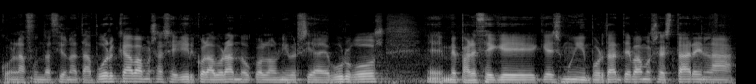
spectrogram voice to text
con la Fundación Atapuerca, vamos a seguir colaborando con la Universidad de Burgos, eh, me parece que, que es muy importante, vamos a estar en la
